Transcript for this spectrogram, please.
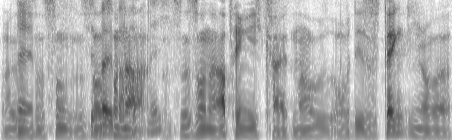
Nee, das ist, so, ist so, eine, das ist so eine Abhängigkeit, ne? aber dieses Denken, aber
